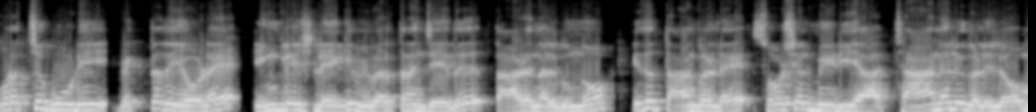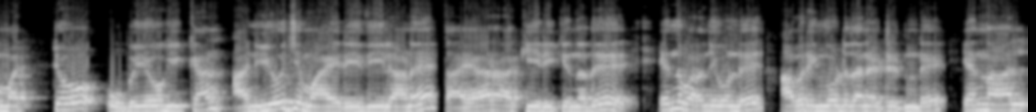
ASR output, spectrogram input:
കുറച്ചുകൂടി വ്യക്തതയോടെ ഇംഗ്ലീഷിലേക്ക് വിവർത്തനം ചെയ്ത് താഴെ നൽകുന്നു. ഇത് താങ്കളുടെ സോഷ്യൽ മീഡിയ ചാനലുകളിലോ മറ്റോ ഉപയോഗിക്കാൻ അനുയോജ്യമായ രീതിയിലാണ് തയ്യാറാക്കിയിരിക്കുന്നത് എന്ന് പറഞ്ഞുകൊണ്ട് അവർ ഇങ്ങോട്ട് തന്നെ ഇട്ടിട്ടുണ്ട്. എന്നാൽ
